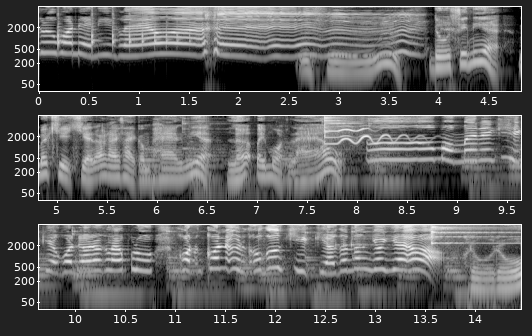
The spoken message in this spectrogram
ครูพลเห็นอีกแล้วอะอื้อหือดูสิเนี่ยเมื่อขีดเขียนอะไรใส่กำแพงเนี่ย เลอะไปหมดแล้ว ขีดเขียนคนเดียวนะครับครู คนคนอื่นเขาก็ขีดเขียนกันตั้งเยอะแยะอะครูรู้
